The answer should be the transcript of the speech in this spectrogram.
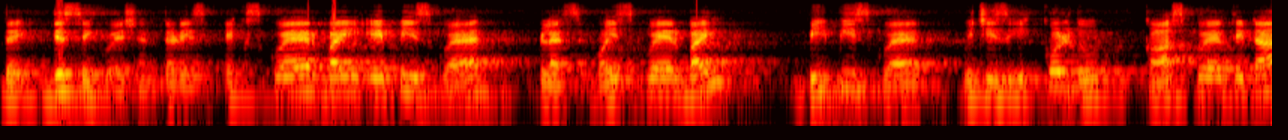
the this equation that is x square by ap square plus y square by bp square which is equal to cos square theta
